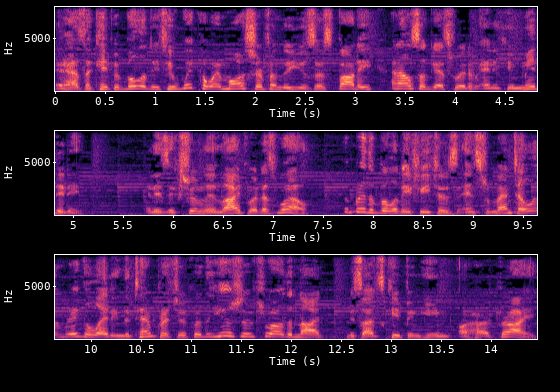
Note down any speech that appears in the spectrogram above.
It has the capability to wick away moisture from the user's body and also gets rid of any humidity. It is extremely lightweight as well. The breathability feature is instrumental in regulating the temperature for the user throughout the night besides keeping him or her dry.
